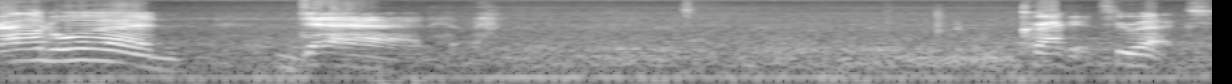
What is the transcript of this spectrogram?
Round one, Dad. Crack it 2x.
